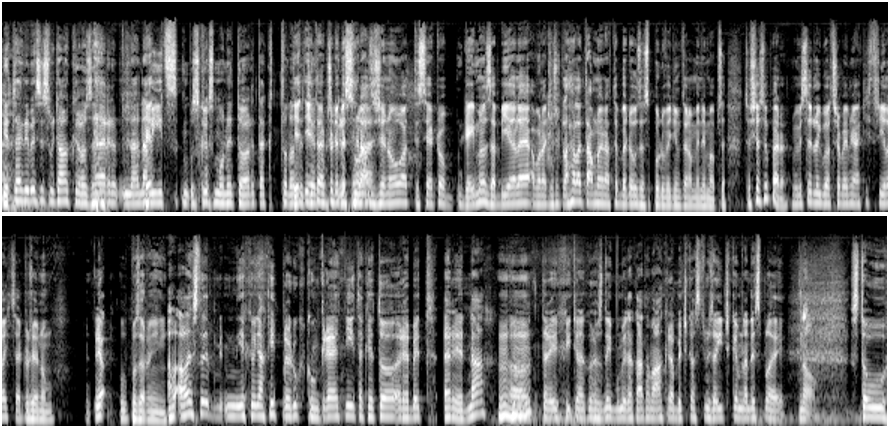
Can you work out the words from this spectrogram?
Je to, jak kdyby jsi udělal crosshair na, navíc skrz monitor, tak tohle Je, to je to jako jako kdyby si překresluje. hrál s ženou a ty si jako gamel zabíjeli a ona ti řekla, hele, tamhle na tebe jdou ze spodu, vidím to na minimapce. Což je super. Mě by se líbilo třeba i v nějaký střílečce, jakože jenom Jo. upozornění. Ale, ale jestli jako nějaký produkt konkrétní, tak je to Rabbit R1, Mhm. mm-hmm. uh, který chytil jako hrozný boom, je taková ta malá krabička s tím zajíčkem na displeji. No. S tou, uh,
